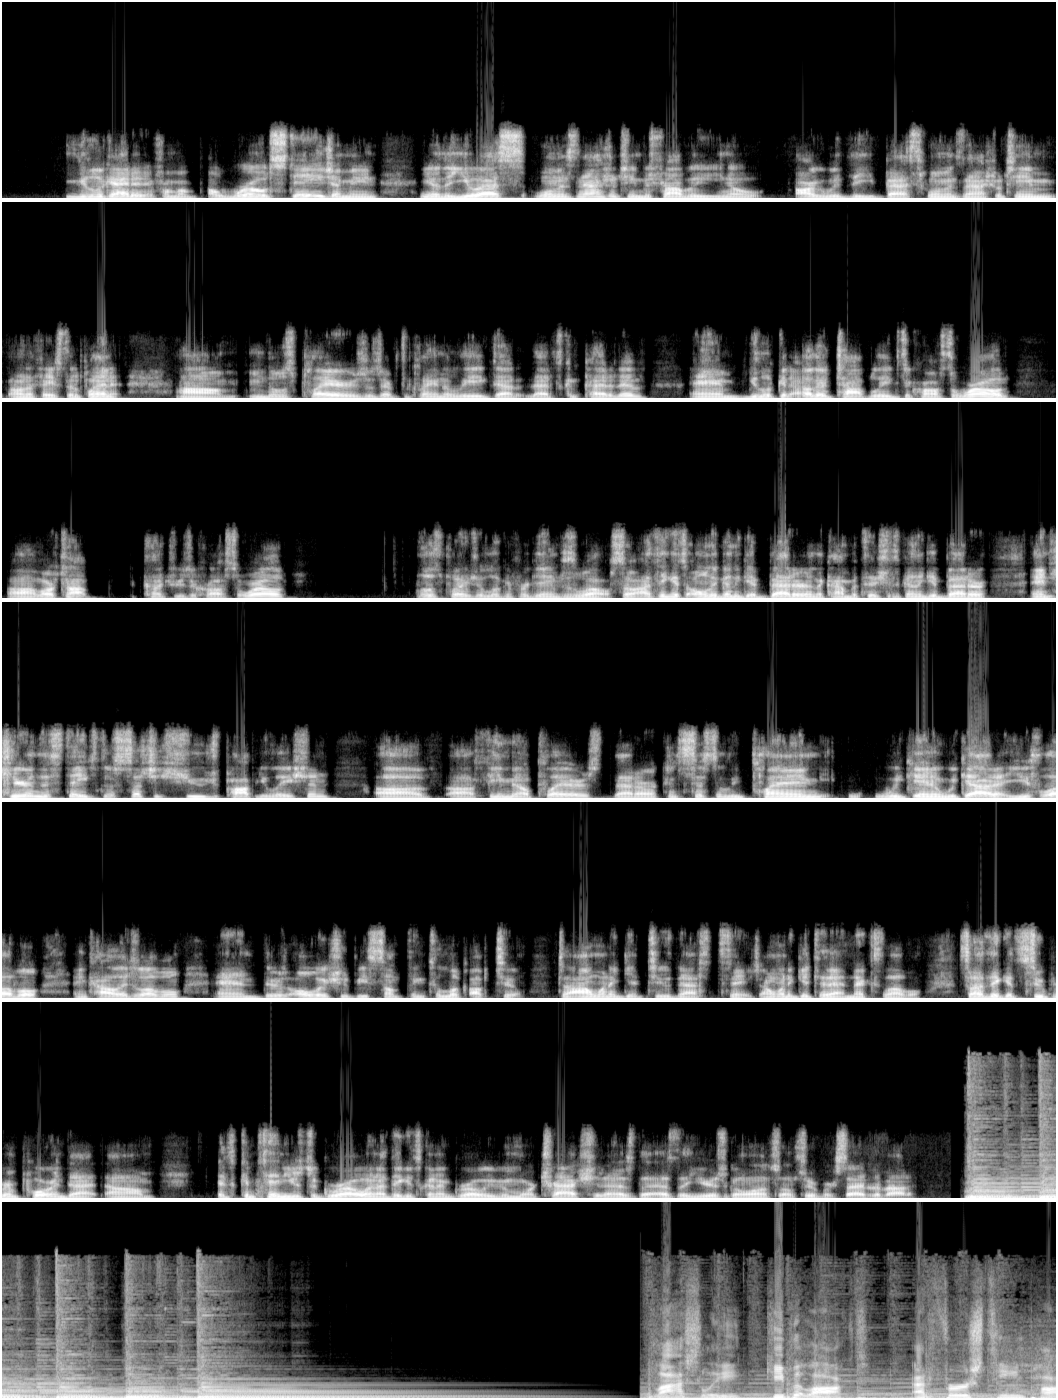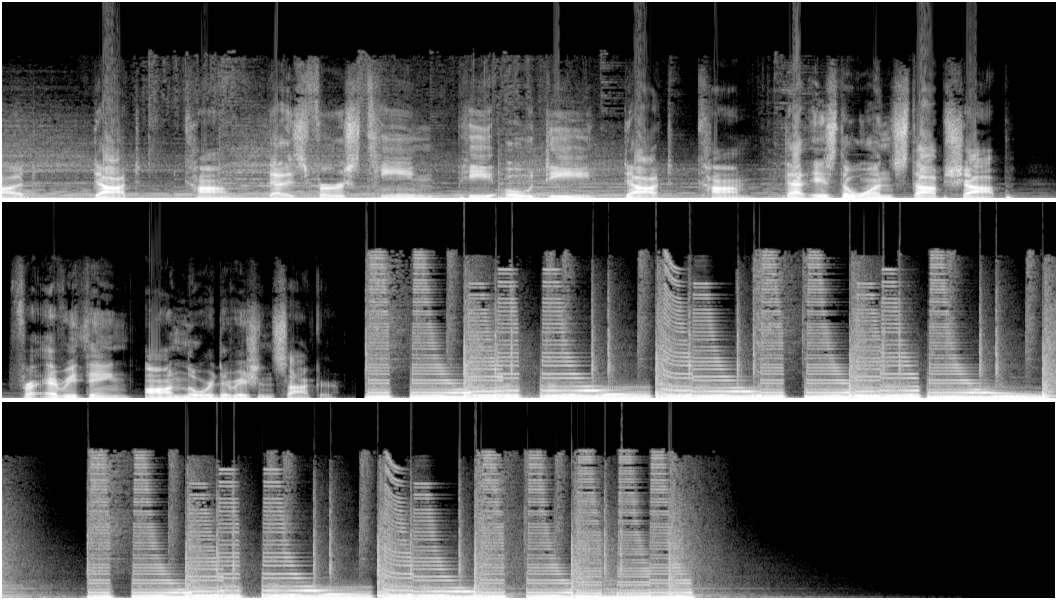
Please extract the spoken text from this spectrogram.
you look at it from a, a, world stage. I mean, you know, the U.S. women's national team is probably, you know, arguably the best women's national team on the face of the planet. Um, those players deserve to play in a league that that's competitive. And you look at other top leagues across the world, um, or top countries across the world, those players are looking for games as well. So I think it's only going to get better, and the competition is going to get better. And here in the states, there's such a huge population of uh, female players that are consistently playing week in and week out at youth level and college level. And there's always should be something to look up to. So I want to get to that stage. I want to get to that next level. So I think it's super important that um, it continues to grow, and I think it's going to grow even more traction as the as the years go on. So I'm super excited about it. Lastly, keep it locked at firstteampod.com. That is firstteampod.com. That is the one stop shop for everything on lower division soccer.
